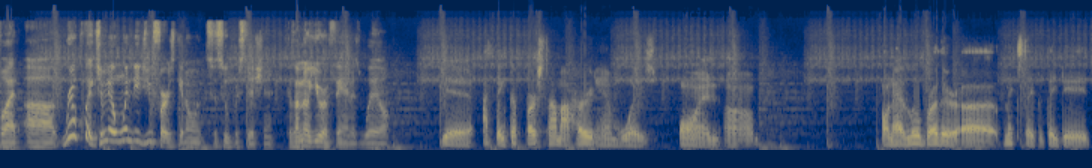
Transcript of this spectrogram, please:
But uh, real quick, Jamil, when did you first get on to Supastition? Because I know you're a fan as well. yeah. I think the first time I heard him was on um on that little brother uh mixtape that they did.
